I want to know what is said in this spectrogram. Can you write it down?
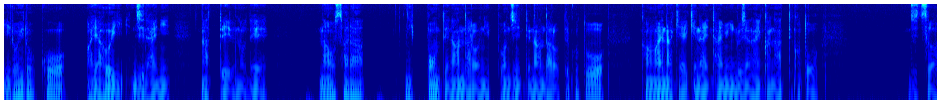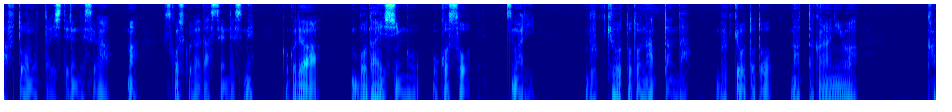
いろいろこう危うい時代になっているのでなおさら日本って何だろう日本人って何だろうってことを考えなきゃいけないタイミングじゃないかなってことを実はふと思ったりしてるんですがまあ少しこれは脱線ですね。ここでは菩提心を起こそう。つまり仏教徒となったんだ。仏教徒となったからには必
